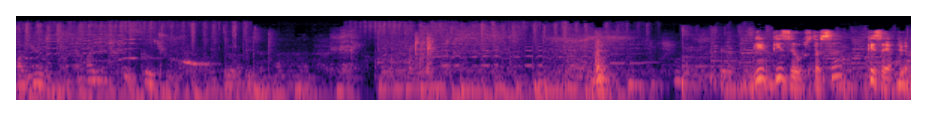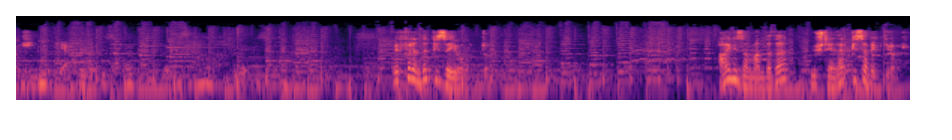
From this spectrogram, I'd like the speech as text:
Hayır, hayır sıkıcı. Bir pizza ustası pizza yapıyor ve fırında pizzayı unuttu. Aynı zamanda da müşteriler pizza bekliyor.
